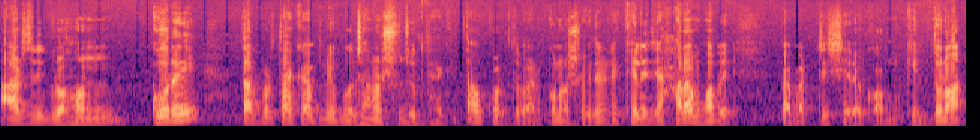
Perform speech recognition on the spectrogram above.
আর যদি গ্রহণ করে তারপর তাকে আপনি বোঝানোর সুযোগ থাকে তাও করতে পারেন কোনো অসুবিধা এটা খেলে যে হারাম হবে ব্যাপারটি সেরকম কিন্তু নয়।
